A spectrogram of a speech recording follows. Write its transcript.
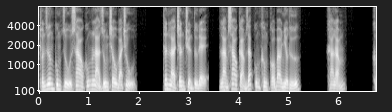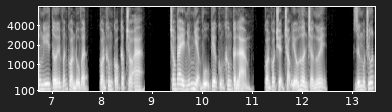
Thuần dương cung dù sao cũng là dung châu bá chủ. Thân là chân truyền tự đệ, làm sao cảm giác cũng không có bao nhiêu thứ. Khá lắm. Không nghĩ tới vẫn còn đồ vật, còn không có cấp cho a. Trong tay những nhiệm vụ kia cũng không cần làm, còn có chuyện trọng yếu hơn chờ ngươi. Dừng một chút,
